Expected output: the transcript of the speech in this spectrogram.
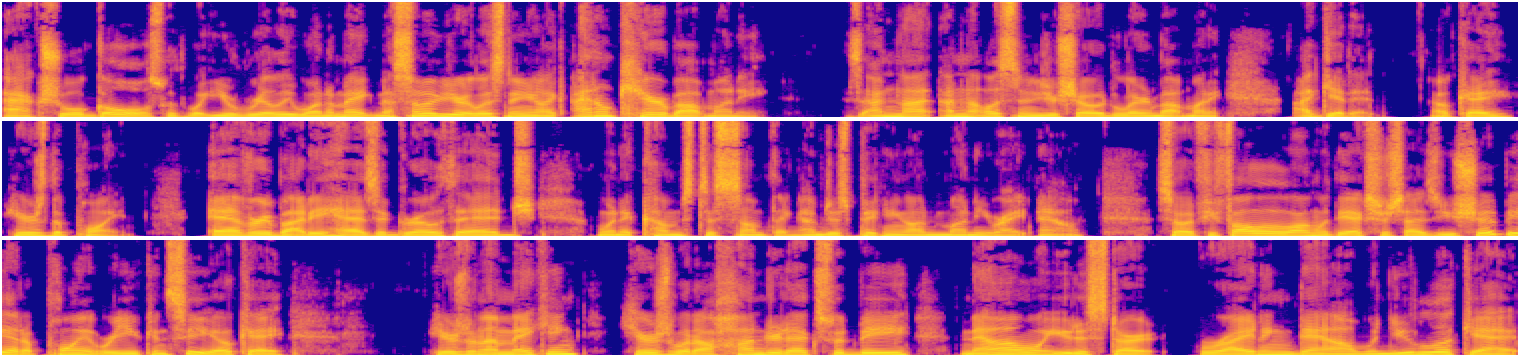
actual goals, with what you really want to make. Now, some of you are listening, you're like, I don't care about money. I'm not I'm not listening to your show to learn about money. I get it. Okay, here's the point. Everybody has a growth edge when it comes to something. I'm just picking on money right now. So if you follow along with the exercise, you should be at a point where you can see, okay, Here's what I'm making. Here's what 100x would be. Now I want you to start writing down when you look at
